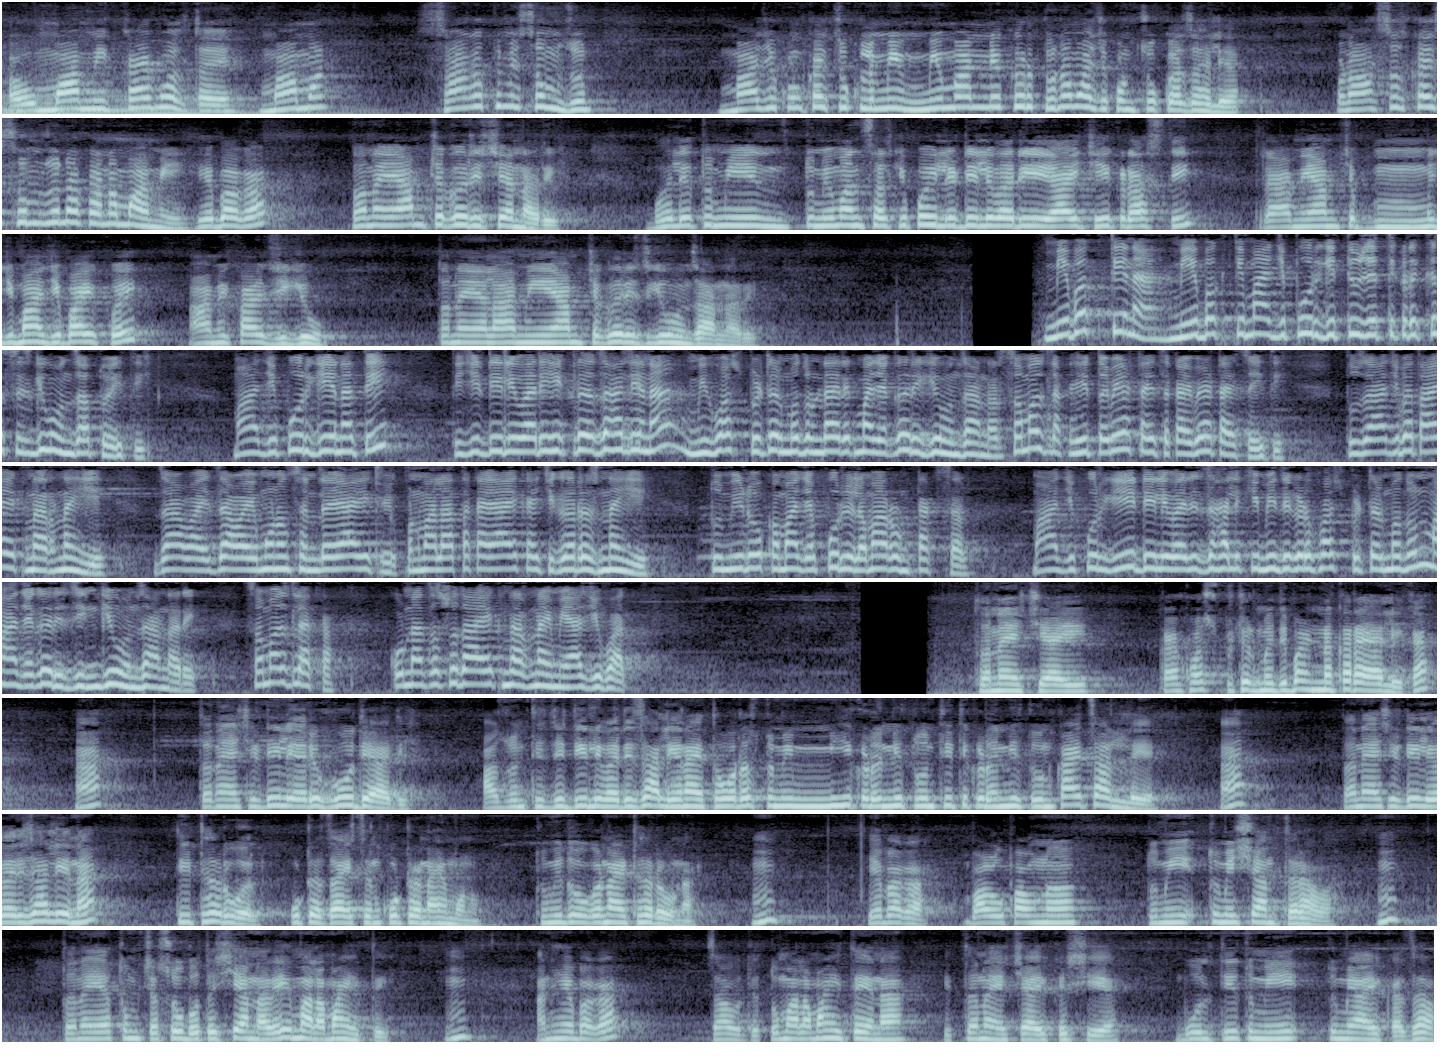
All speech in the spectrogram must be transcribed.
अहो मामी काय बोलताय? मामा सांगा तुम्ही समजून. माझ्याकडून काय चुकलं? मी मी मान्य करतो ना माझ्याकडून चुका झाल्या. पण असंच काय समजू नका ना मामी. हे बघा तो नाही आमच्या घरीच येणार आहे. भले तुम्ही तुम्ही म्हणसाल की पहिली डिलिव्हरी आईची इकडे असती तर आम्ही आमच्या म्हणजे माझी बायको आहे आम्ही काळजी घेऊ. तर नाही आम्ही आमच्या घरीच घेऊन जाणार आहे. मी बघते ना मी बघते माझी पोरगी तुझ्या तिकडे कसेच घेऊन जातोय ती. माझी पोरगी आहे ना ती तिची डिलिव्हरी इकडे झाली ना मी हॉस्पिटलमधून डायरेक्ट माझ्या घरी घेऊन जाणार. समजलं का? इथं भेटायचं काय भेटायचं ते? तुझं अजिबात ऐकणार नाहीये. जावाय जावाय म्हणून समजा ऐकले पण मला आता काय ऐकायची गरज नाहीये. तुम्ही लोक माझ्या पुरीला मारून टाकसाल. माझी पोरगी डिलिव्हरी झाली की मी तिकडे हॉस्पिटलमधून माझ्या घरी घेऊन जाणार आहे. समजला का? कोणाचं सुद्धा ऐकणार नाही मी अजिबात. तनयाची आई काय हॉस्पिटलमध्ये भांडणं करायला आली का? हां? तनयाची डिलिव्हरी होऊ द्या आधी. अजून तिची डिलिव्हरी झाली नाही तरच तुम्ही मी इकडं निथून ती तिकडं निथून काय चाललंय? हां? तनयाची डिलिव्हरी झाली ना ती ठरवल. कुठं जायचं आणि कुठं नाही म्हणून. तुम्ही दोघं नाही ठरवणार. हे? बघा बाळू पाहुणं तुम्ही तुम्ही शांत राहा. तनया तुमच्यासोबतच येणार आहे मला माहिती आहे. आणि हे बघा जाऊ दे. तुम्हाला माहिती आहे ना की तनयाची आई कशी आहे. बोलती तुम्ही तुम्ही ऐका जा.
